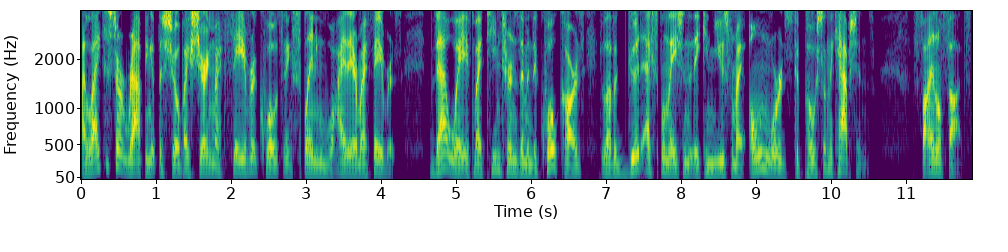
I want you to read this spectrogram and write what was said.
I like to start wrapping up the show by sharing my favorite quotes and explaining why they are my favorites. That way, if my team turns them into quote cards, they'll have a good explanation that they can use for my own words to post on the captions. Final thoughts.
